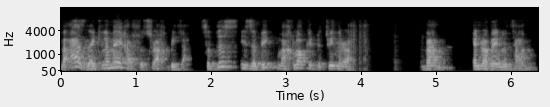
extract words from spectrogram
So this is a big machloket between the Rashbam and Rabbeinu Tam.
